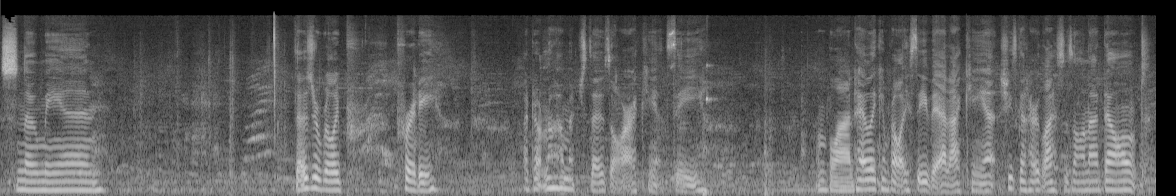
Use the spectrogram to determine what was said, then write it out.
Snowman. Those are really pr pretty. I don't know how much those are. I can't see. I'm blind. Haley can probably see that. I can't. She's got her glasses on. I don't.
